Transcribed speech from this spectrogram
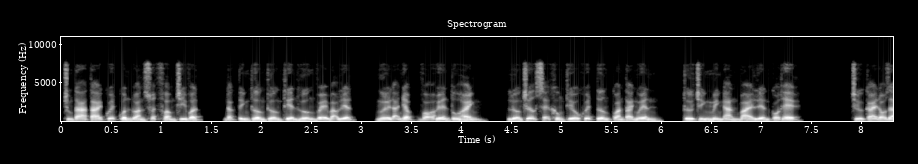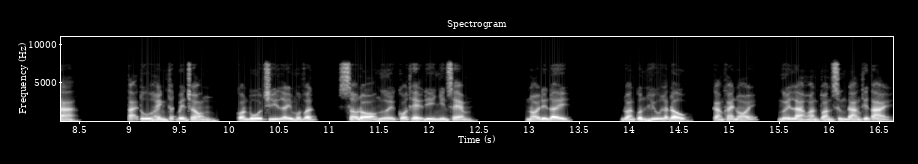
chúng ta tài quyết quân đoàn xuất phẩm c h i vật, đặc tính thường thường thiên hướng về bạo liệt, ngươi đã nhập võ huyên tu hành, lượng trước sẽ không thiếu khuyết tương quan tài nguyên, từ chính mình an bài liền có thể. Trừ cái đó ra, tại tu hành thất bên trong, còn bố trí lấy một vật, sau đó ngươi có thể đi nhìn xem. Nói đến đây, đoàn quân hữu lắc đầu, cảm khái nói, ngươi là hoàn toàn xứng đáng thiên tài,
